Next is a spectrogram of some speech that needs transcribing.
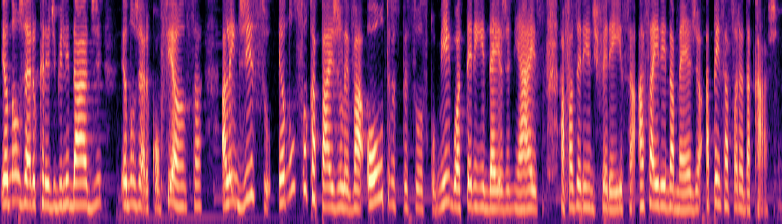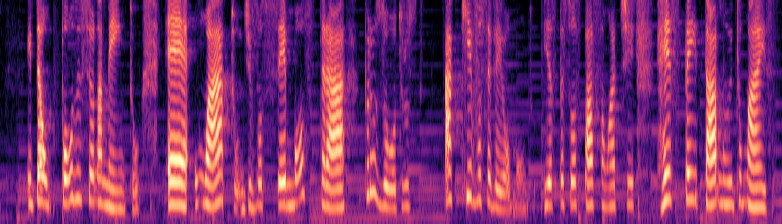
eu não gero credibilidade, eu não gero confiança. Além disso, eu não sou capaz de levar outras pessoas comigo a terem ideias geniais, a fazerem a diferença, a saírem da média, a pensar fora da caixa. Então, posicionamento é um ato de você mostrar para os outros a que você veio ao mundo. E as pessoas passam a te respeitar muito mais.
